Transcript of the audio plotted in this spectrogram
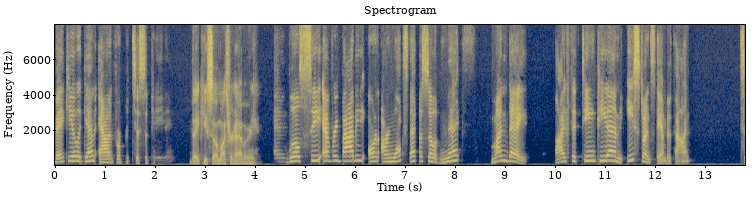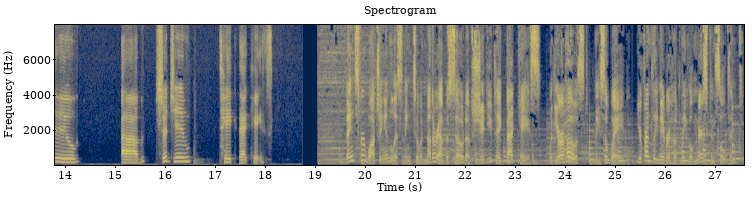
thank you again, Aaron, for participating. Thank you so much for having me. And we'll see everybody on our next episode next Monday, 5.15 p.m. Eastern Standard Time to um, Should You Take That Case? Thanks for watching and listening to another episode of Should You Take That Case with your host, Lisa Wade, your friendly neighborhood legal nurse consultant,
